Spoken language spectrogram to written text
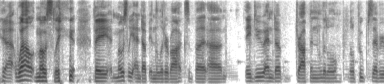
Yeah, well, mostly they mostly end up in the litter box, but um, they do end up dropping little little poops every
